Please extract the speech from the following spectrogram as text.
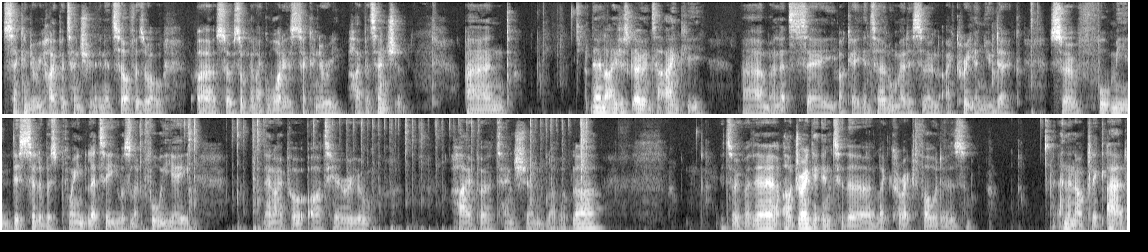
secondary hypertension in itself as well. Uh, so something like what is secondary hypertension? And then I just go into Anki um, and let's say, okay, internal medicine, I create a new deck. So for me, this syllabus point, let's say it was like 48, then I put arterial hypertension, blah, blah, blah. It's over there. I'll drag it into the like correct folders and then I'll click add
